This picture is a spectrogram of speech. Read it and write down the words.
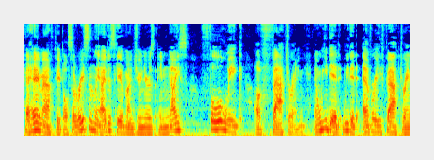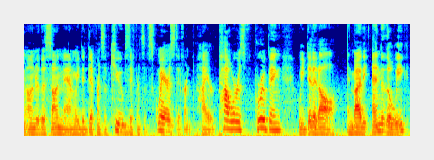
Hey, hey, math people. So recently I just gave my juniors a nice full week of factoring. And we did we did every factoring under the sun, man. We did difference of cubes, difference of squares, different higher powers, grouping. We did it all. And by the end of the week,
